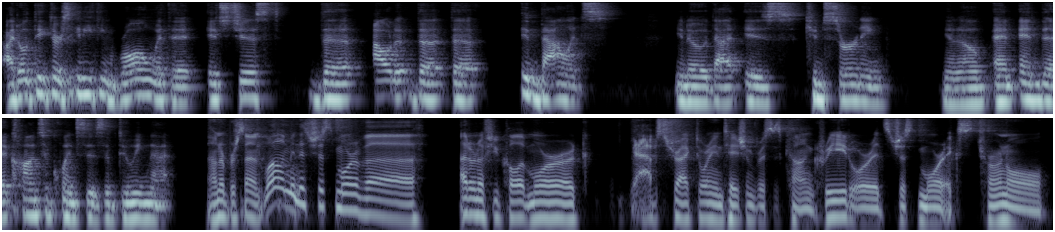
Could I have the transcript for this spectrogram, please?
I don't think there's anything wrong with it. It's just the out of the the imbalance, you know, that is concerning, you know, and and the consequences of doing that. 100%. Well, I mean, it's just more of a I don't know if you call it more abstract orientation versus concrete, or it's just more external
